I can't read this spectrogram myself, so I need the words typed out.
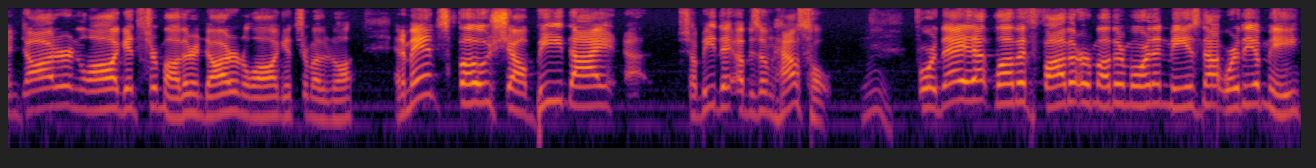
and daughter-in-law against her mother, and daughter-in-law against her mother-in-law. And a man's foes shall be thy uh, shall be they of his own household. Mm. For they that loveth father or mother more than me is not worthy of me,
